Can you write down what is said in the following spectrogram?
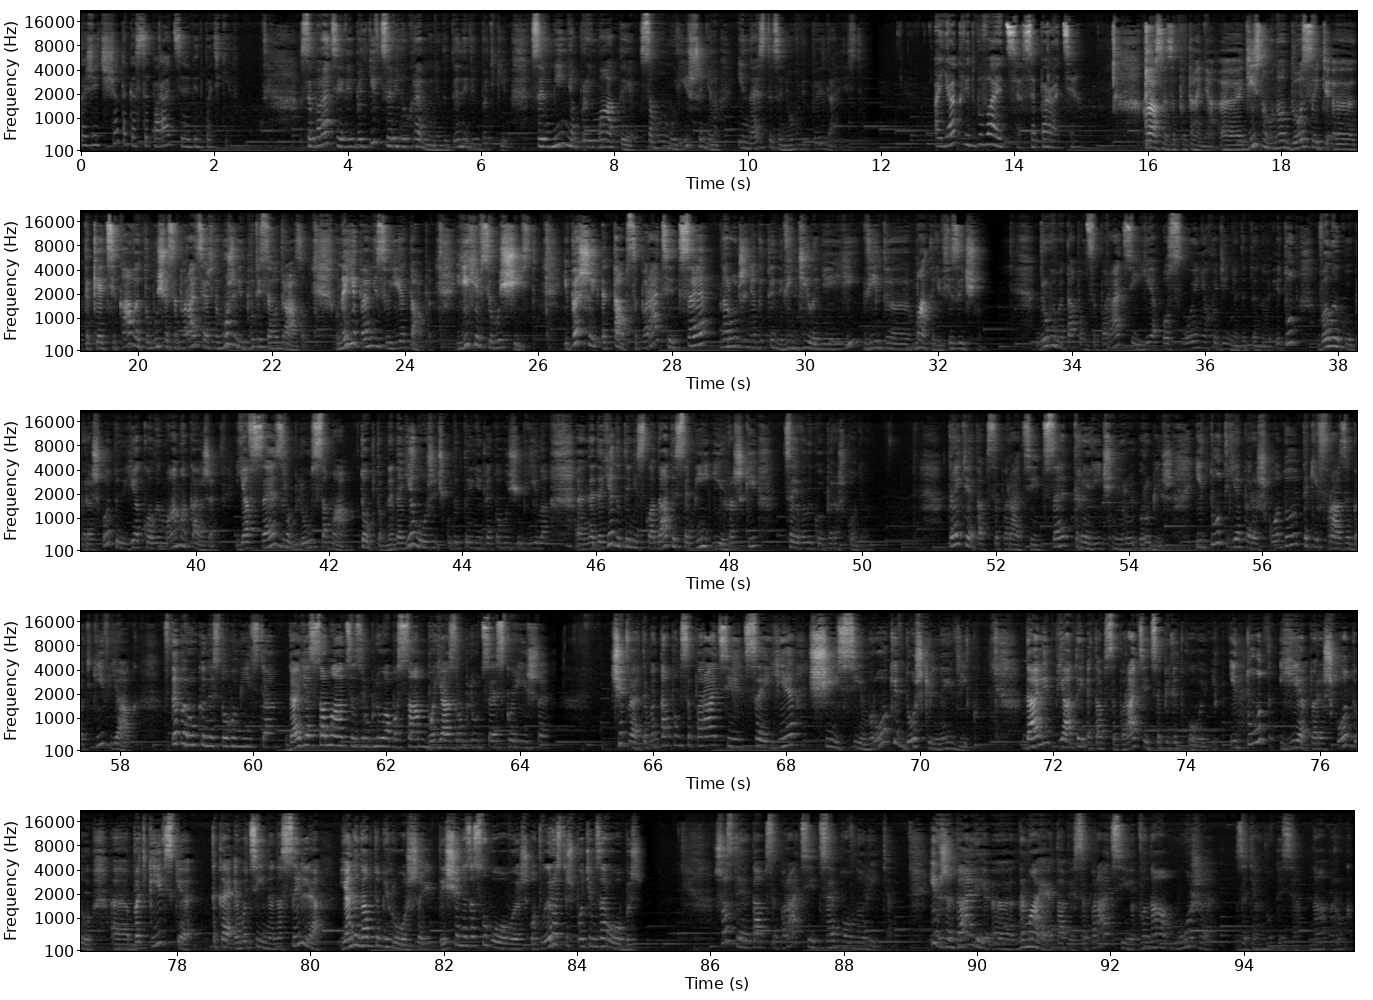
Скажіть, що таке сепарація від батьків? Сепарація від батьків це відокремлення дитини від батьків. Це вміння приймати самому рішення і нести за нього відповідальність. А як відбувається сепарація? Класне запитання. Е, Дійсно, воно досить е, таке цікаве, тому що сепарація ж не може відбутися одразу. У неї є певні свої етапи. Їх є всього шість. І перший етап сепарації це народження дитини, відділення її від е, матері фізично. Другим етапом сепарації є освоєння ходіння дитиною. І тут великою перешкодою є, коли мама каже: Я все зроблю сама. Тобто не дає ложечку дитині для того, щоб їла, е, не дає дитині складати самі іграшки. Це є великою перешкодою. Третій етап сепарації це трирічний рубіж. І тут є перешкодою такі фрази батьків, як в тебе руки не з того місця, дай я сама це зроблю або сам, бо я зроблю це скоріше. Четвертим етапом сепарації це є 6-7 років дошкільний вік. Далі п'ятий етап сепарації це підлітковий вік. І тут є перешкодою е, батьківське таке емоційне насилля. Я не дам тобі грошей, ти ще не заслуговуєш, от виростеш, потім заробиш. Шостий етап сепарації це повноліття. І вже далі е, немає етапів сепарації, вона може затягнутися на роки.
